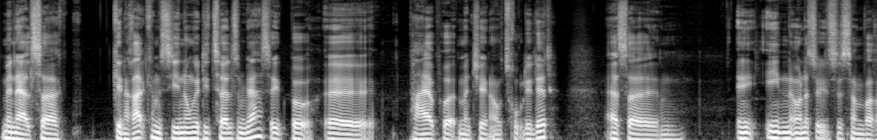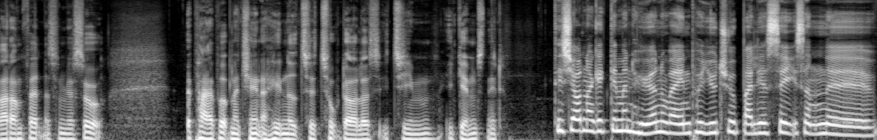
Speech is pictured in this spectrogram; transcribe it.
men altså, generelt kan man sige, at nogle af de tal, som jeg har set på, øh, peger på, at man tjener utrolig lidt. Altså, øh, en undersøgelse, som var ret omfattende, som jeg så, peger på, at man tjener helt ned til 2 dollars i timen i gennemsnit. Det er sjovt nok ikke det, man hører. Nu var jeg inde på YouTube, bare lige at se sådan øh,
